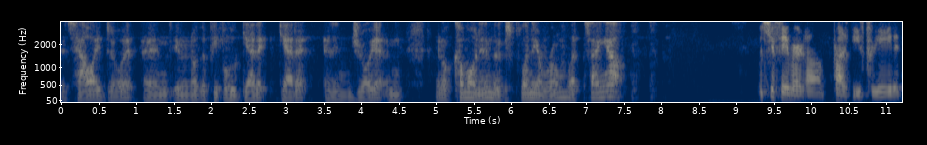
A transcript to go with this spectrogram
It's how I do it. And you know, the people who get it, get it and enjoy it. And you know, come on in. There's plenty of room. Let's hang out. What's your favorite uh, product you've created?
